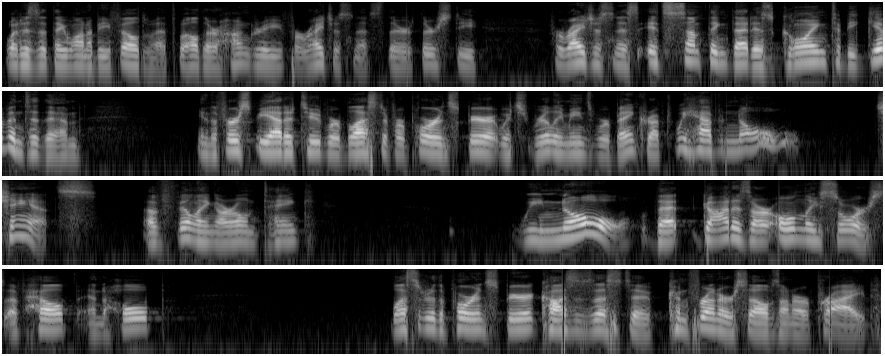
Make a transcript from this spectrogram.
What is it they want to be filled with? Well, they're hungry for righteousness, they're thirsty for righteousness. It's something that is going to be given to them. In the first beatitude, we're blessed if we're poor in spirit, which really means we're bankrupt. We have no chance of filling our own tank we know that God is our only source of help and hope. Blessed are the poor in spirit causes us to confront ourselves on our pride.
